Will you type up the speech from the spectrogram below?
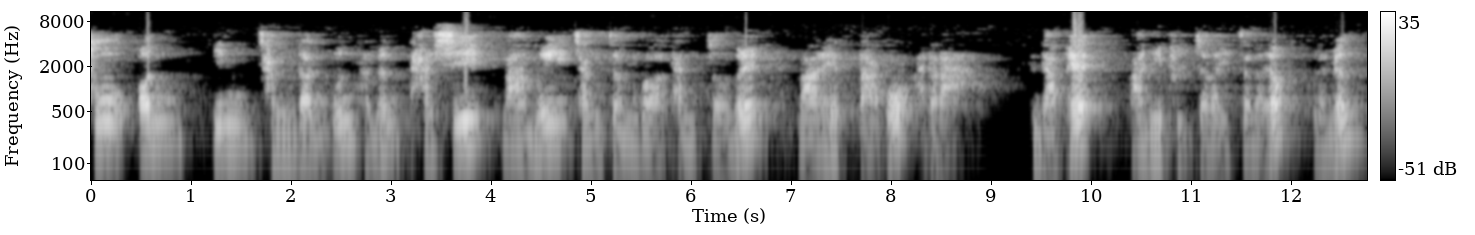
부언인 장단운 하면 다시 남의 장점과 단점을 말했다고 하더라. 근데 앞에 많이 불자가 있잖아요. 그러면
